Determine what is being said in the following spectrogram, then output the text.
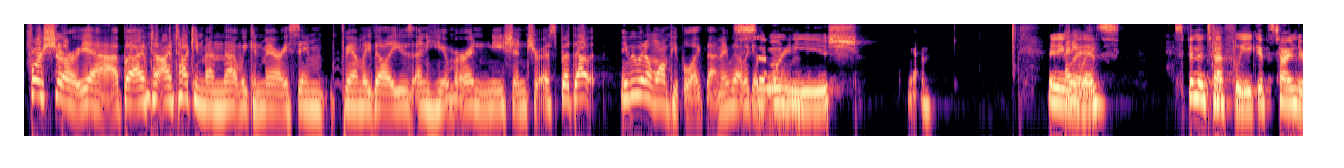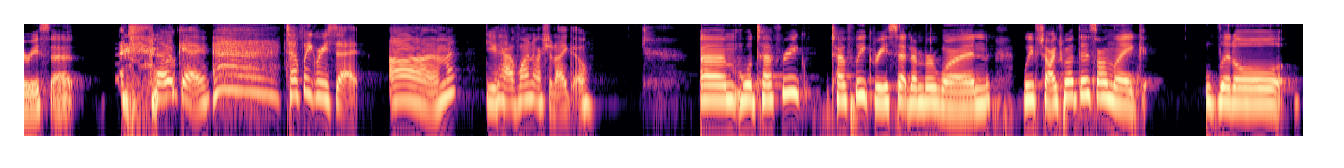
for sure, yeah. But I'm, t- I'm talking men that we can marry, same family values and humor and niche interests. But that maybe we don't want people like that. Maybe that would get so boring. niche. Yeah. Anyways, Anyway. it's been a tough, Tough week. week. It's time to reset. okay, tough week reset. Um, do you have one or should I go? Um, well, tough week, tough week reset number one. We've talked about this on like little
